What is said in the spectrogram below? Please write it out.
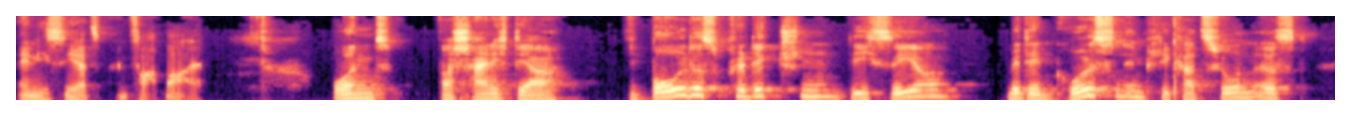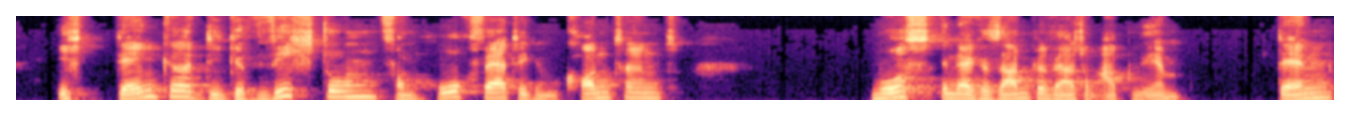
nenne ich sie jetzt einfach mal. Und wahrscheinlich der, die boldest Prediction, die ich sehe, mit den größten Implikationen ist, ich denke, die Gewichtung von hochwertigem Content muss in der Gesamtbewertung abnehmen. Denn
